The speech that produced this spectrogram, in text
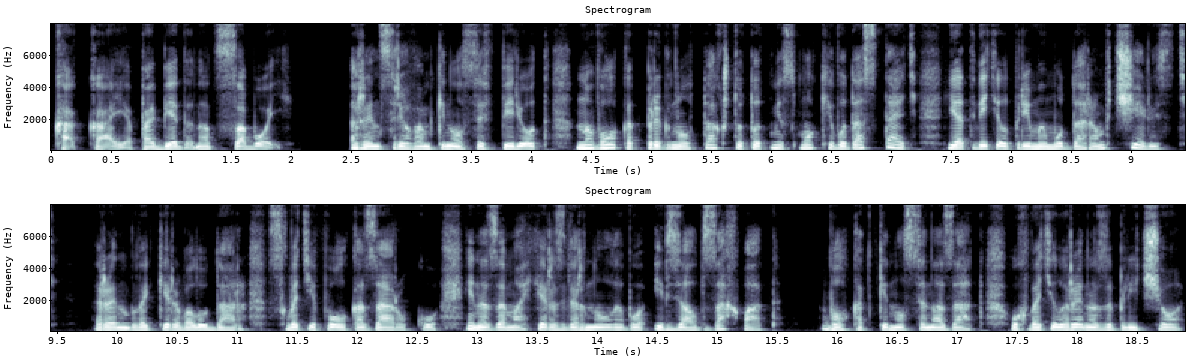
Какая победа над собой!» Рен с ревом кинулся вперед, но волк отпрыгнул так, что тот не смог его достать и ответил прямым ударом в челюсть. Рен блокировал удар, схватив волка за руку, и на замахе развернул его и взял в захват. Волк откинулся назад, ухватил Рена за плечо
